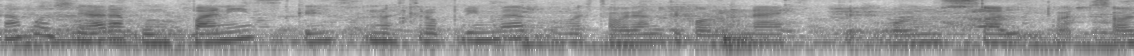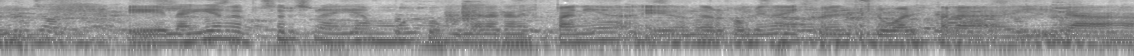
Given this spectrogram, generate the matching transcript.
Acabamos de llegar a Cumpanis, que es nuestro primer restaurante con, una, este, con un sol Repsol. Eh, la guía Repsol es una guía muy popular acá en España, eh, donde recomienda diferentes lugares para ir a,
